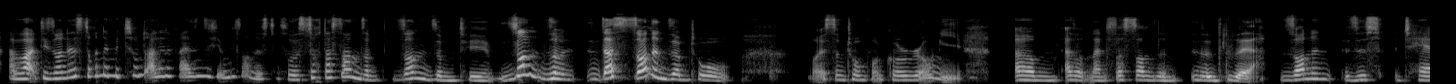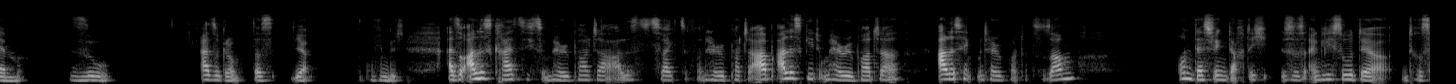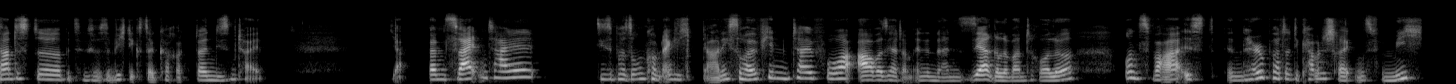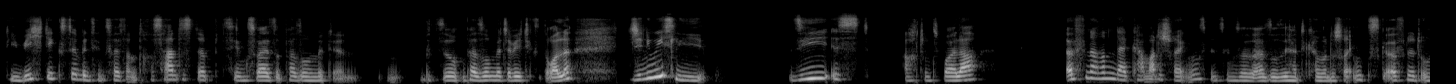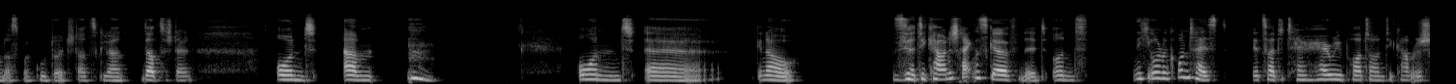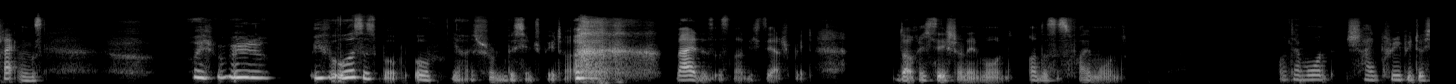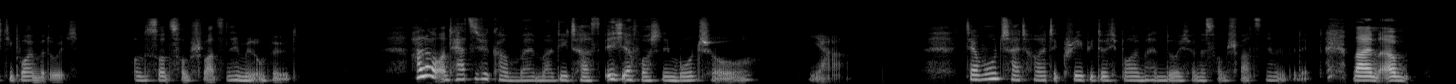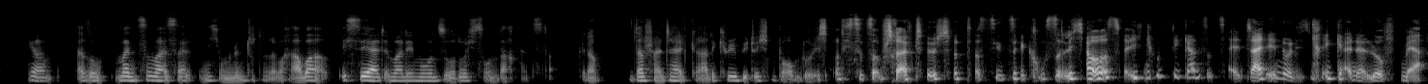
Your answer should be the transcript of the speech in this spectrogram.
Aber die Sonne ist doch in der Mitte und alle kreisen sich um die Sonne. Ist doch so. Ist doch das Sonnensym Sonnensymptom. Sonnen das Sonnensymptom. Neues Symptom von Corona. Ähm, also, nein, das ist das Sonnen Sonnensystem. So. Also, genau, das, ja. Hoffentlich. Also alles kreist sich um Harry Potter, alles zweigt sich von Harry Potter ab, alles geht um Harry Potter, alles hängt mit Harry Potter zusammen. Und deswegen dachte ich, ist es eigentlich so der interessanteste bzw. wichtigste Charakter in diesem Teil. Ja, beim zweiten Teil, diese Person kommt eigentlich gar nicht so häufig in dem Teil vor, aber sie hat am Ende eine sehr relevante Rolle. Und zwar ist in Harry Potter die Kammer des Schreckens für mich die wichtigste bzw. interessanteste bzw. Person mit den Person mit der wichtigsten Rolle, Ginny Weasley. Sie ist, Achtung, Spoiler, Öffnerin der Kammer des Schreckens, beziehungsweise also sie hat die Kammer des Schreckens geöffnet, um das mal gut deutsch darzustellen. Und, ähm, und, äh, genau, sie hat die Kammer des Schreckens geöffnet und nicht ohne Grund heißt der zweite Teil Harry Potter und die Kammer des Schreckens. Oh, ich bin müde. Wie viel Uhr ist es überhaupt? Oh, ja, ist schon ein bisschen später. Nein, es ist noch nicht sehr spät. Doch, ich sehe schon den Mond. Und es ist Vollmond. Und der Mond scheint creepy durch die Bäume durch. Und ist sonst vom schwarzen Himmel umhüllt. Hallo und herzlich willkommen bei Maditas Ich erforsche den Mondshow. Ja. Der Mond scheint heute creepy durch Bäume hindurch und ist vom schwarzen Himmel bedeckt. Nein, ähm, ja, also mein Zimmer ist halt nicht unbedingt unter der Dach, aber ich sehe halt immer den Mond so durch so ein Dachfenster. Genau. Da scheint halt gerade creepy durch den Baum durch. Und ich sitze am Schreibtisch und das sieht sehr gruselig aus, weil ich gucke die ganze Zeit dahin und ich kriege keine Luft mehr.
